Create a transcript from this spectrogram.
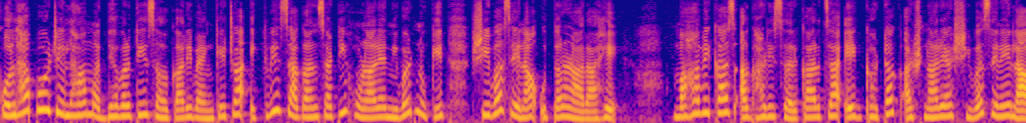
कोल्हापूर जिल्हा मध्यवर्ती सहकारी बँकेच्या एकवीस जागांसाठी होणाऱ्या निवडणुकीत शिवसेना उतरणार आहे. महाविकास आघाडी सरकारचा एक घटक असणाऱ्या शिवसेनेला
